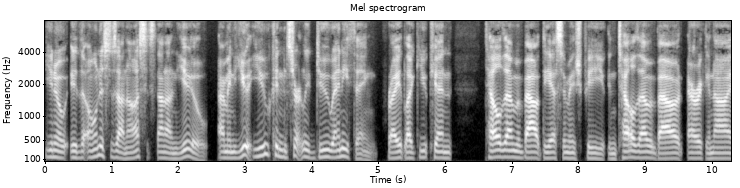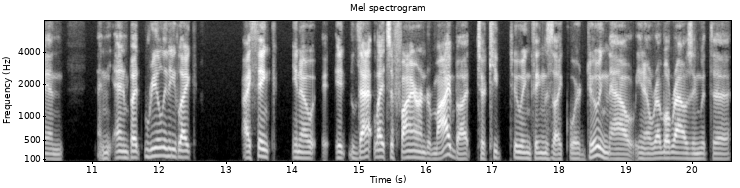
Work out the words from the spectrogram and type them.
you know the onus is on us it's not on you i mean you you can certainly do anything right like you can tell them about the SMHP. You can tell them about Eric and I, and and and but really, like, I think you know it, it that lights a fire under my butt to keep doing things like we're doing now. You know, rebel rousing with the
